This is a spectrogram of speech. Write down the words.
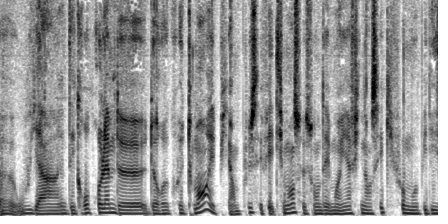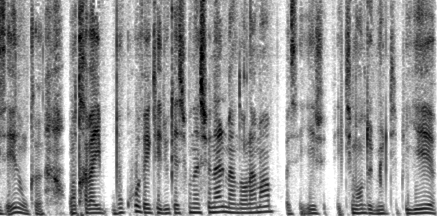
euh, où il y a des gros problèmes de, de, recrutement et puis en plus effectivement ce sont des moyens financiers qu'il faut mobiliser. Donc euh, on travaille beaucoup avec l'éducation nationale main dans la main pour essayer effectivement de multiplier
